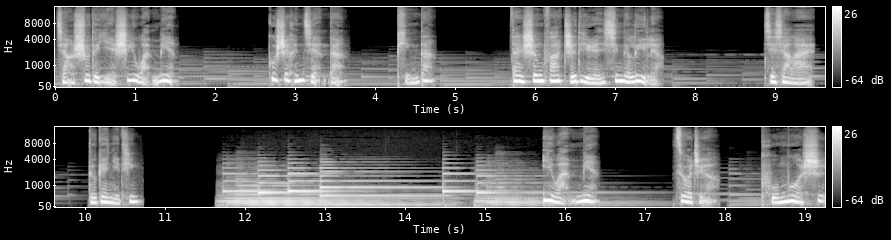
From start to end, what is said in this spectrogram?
讲述的也是一碗面。故事很简单，平淡，但生发直抵人心的力量。接下来，读给你听。一碗面，作者蒲默氏。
